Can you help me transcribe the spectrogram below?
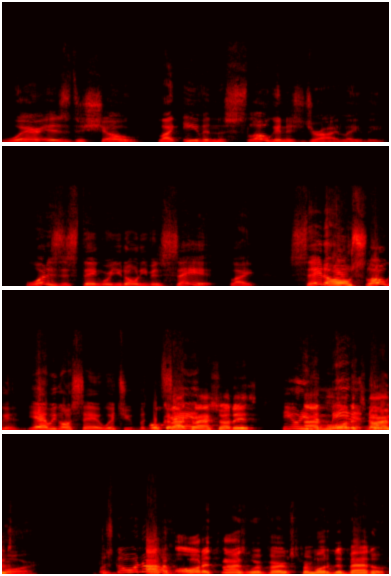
Where is the show? Like even the slogan is dry lately. What is this thing where you don't even say it? Like say the whole slogan. Yeah, we gonna say it with you, but Well, can I can I this? He don't even mean it no more. What's going on? Out of all the times where Verbs promoted the battle,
